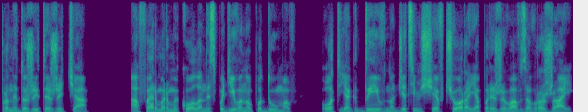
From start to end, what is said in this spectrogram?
про недожите життя. А фермер Микола несподівано подумав от як дивно, джецім ще вчора я переживав за врожай,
